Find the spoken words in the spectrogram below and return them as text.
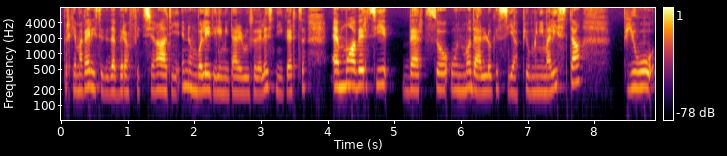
perché magari siete davvero affezionati e non volete limitare l'uso delle sneakers, è muoversi verso un modello che sia più minimalista, più uh,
